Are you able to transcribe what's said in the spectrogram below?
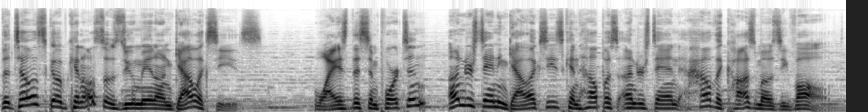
The telescope can also zoom in on galaxies. Why is this important? Understanding galaxies can help us understand how the cosmos evolved.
